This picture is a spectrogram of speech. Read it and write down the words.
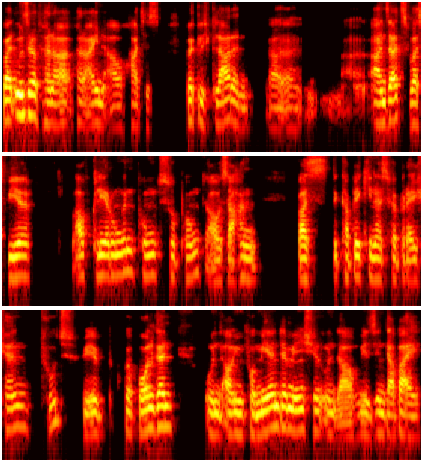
weil unser Verein auch hat es wirklich klaren äh, Ansatz, was wir Aufklärungen Punkt zu Punkt aus Sachen, was die KP Chinas Verbrechen tut. Wir verfolgen und auch informieren die Menschen und auch wir sind dabei,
